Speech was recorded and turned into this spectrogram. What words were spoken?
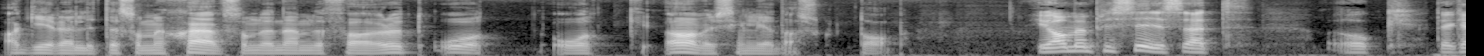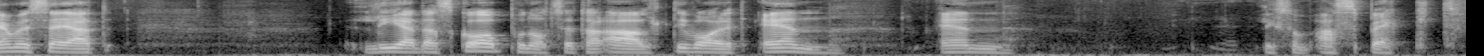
agera lite som en chef som du nämnde förut och, och över sin ledarstab? Ja men precis att och det kan väl säga att ledarskap på något sätt har alltid varit en, en liksom aspekt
